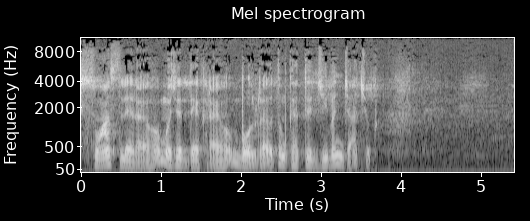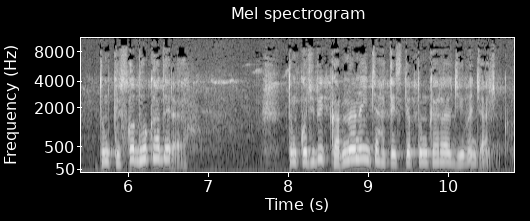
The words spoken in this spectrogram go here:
श्वास ले रहे हो, मुझे देख रहे हो, बोल रहे हो, तुम कहते हो, जीवन जा चुका। तुम किसको धोखा दे रहे हो? तुम कुछ भी करना नहीं चाहते, इसलिए तुम कह रहे हो, जीवन जा चुका।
